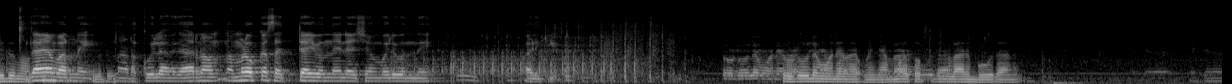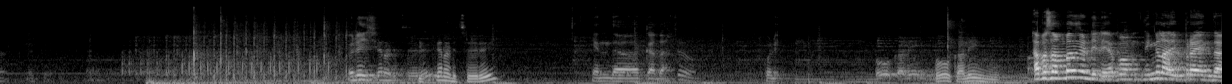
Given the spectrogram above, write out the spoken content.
ഇതാ ഞാൻ പറഞ്ഞേ നടക്കൂല കാരണം നമ്മളൊക്കെ സെറ്റായി വന്നതിന് ശേഷം വലിയ വന്ന് കളിക്കും. തൊടൂല മോനെ പറഞ്ഞു. ഞമ്മളെ തൊട്ട് നിങ്ങൾ ആരും ഒരു ചിക്കൻ അടിച്ചവര്? എന്താ കഥ? പൊളി. ഓ കളി അപ്പൊ സംഭവം കണ്ടില്ലേ? അപ്പം നിങ്ങളുടെ അഭിപ്രായം എന്താ?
